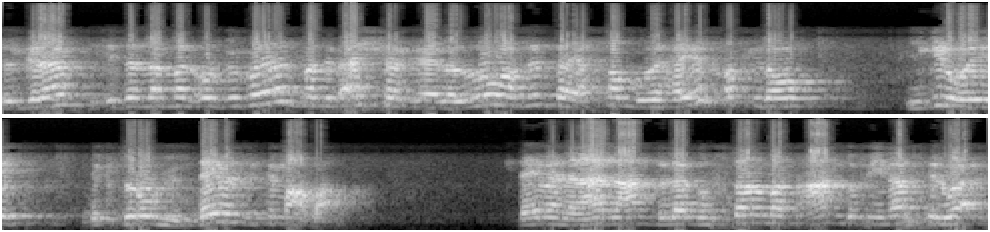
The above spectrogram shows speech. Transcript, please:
ال gravity. إذا لما ال orbicularis ما تبقاش شغالة ال lower lid هيحصل له إيه؟ هيسقط كده أهو. يجي له إيه؟ ectropion دايما الاثنين مع بعض. دايما العيان اللي عنده lagophthalmos عنده في نفس الوقت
